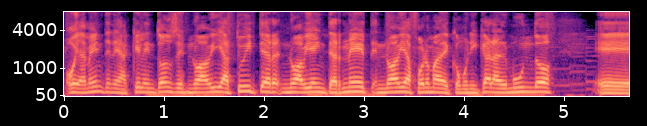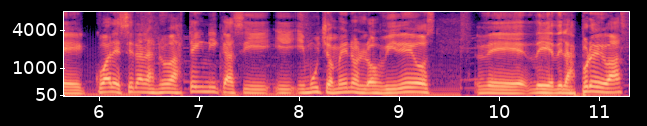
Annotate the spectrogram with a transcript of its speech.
obviamente en aquel entonces no había Twitter, no había internet, no había forma de comunicar al mundo eh, cuáles eran las nuevas técnicas y, mucho menos los videos de, las pruebas.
